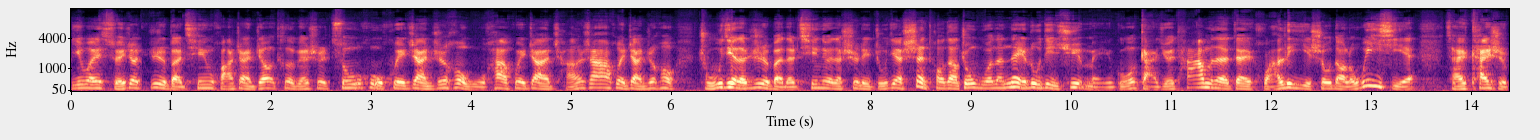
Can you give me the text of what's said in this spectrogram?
因为随着日本侵华战争，特别是淞沪会战之后、武汉会战、长沙会战之后，逐渐的日本的侵略的势力逐渐渗透到中国的内陆地区，美国感觉他们的在华利益受到了威胁，才开始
